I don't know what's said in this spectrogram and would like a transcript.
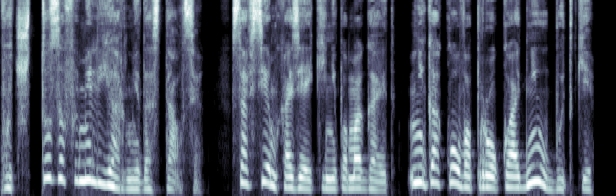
Вот что за фамильяр мне достался? Совсем хозяйке не помогает. Никакого проку, одни убытки».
